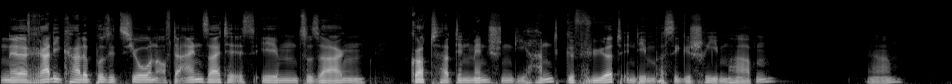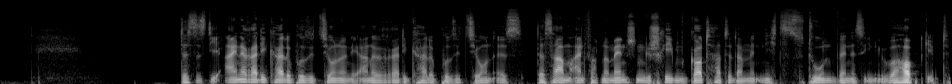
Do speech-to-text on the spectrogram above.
Eine radikale Position auf der einen Seite ist eben zu sagen, Gott hat den Menschen die Hand geführt in dem, was sie geschrieben haben. Ja. Das ist die eine radikale Position und die andere radikale Position ist, das haben einfach nur Menschen geschrieben, Gott hatte damit nichts zu tun, wenn es ihn überhaupt gibt.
